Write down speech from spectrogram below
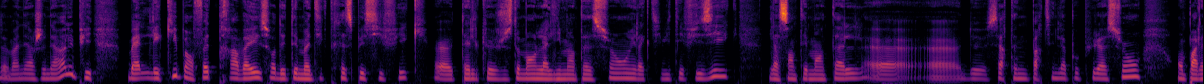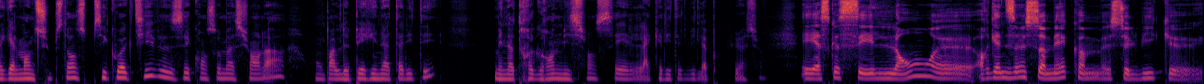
de manière générale. Et puis, ben, l'équipe, en fait, travaille sur des thématiques très spécifiques, euh, telles que justement l'alimentation et l'activité physique, la santé mentale de certaines parties de la population. On parle également de substances psychoactives, ces consommations-là. On parle de périnatalité. Mais notre grande mission, c'est la qualité de vie de la population. Et est-ce que c'est long, euh, organiser un sommet comme celui que,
